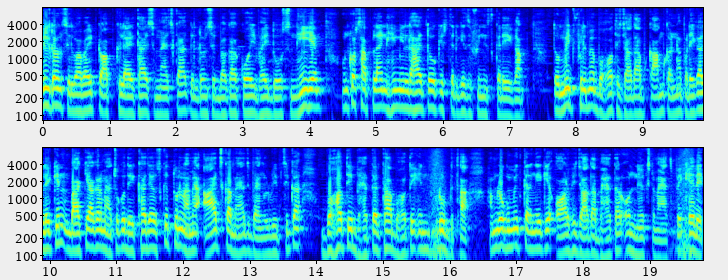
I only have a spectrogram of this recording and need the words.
किल्टन सिल्वा भाई टॉप खिलाड़ी था इस मैच का। किल्टन सिल्वा का कोई भाई दोस्त नहीं है। उनको सप्लाई नहीं मिल रहा है तो किस तरीके से फिनिश करेगा? तो मिडफील्ड में बहुत ही ज़्यादा अब काम करना पड़ेगा, लेकिन बाकी अगर मैचों को देखा जाए उसकी तुलना में आज का मैच बेंगलुरु एफ़ का बहुत ही बेहतर था, बहुत ही इम्प्रूव्ड था। हम लोग उम्मीद करेंगे कि और भी ज़्यादा बेहतर और नेक्स्ट मैच पे खेले।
